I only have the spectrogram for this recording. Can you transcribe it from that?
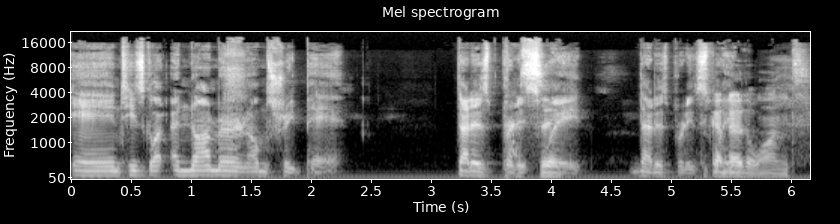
and he's got a Nightmare on Elm Street pair. That is pretty That's sweet. That is pretty I sweet. know the ones.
